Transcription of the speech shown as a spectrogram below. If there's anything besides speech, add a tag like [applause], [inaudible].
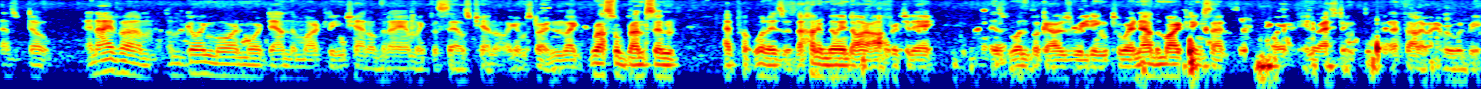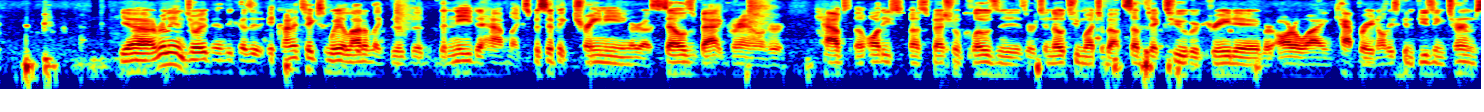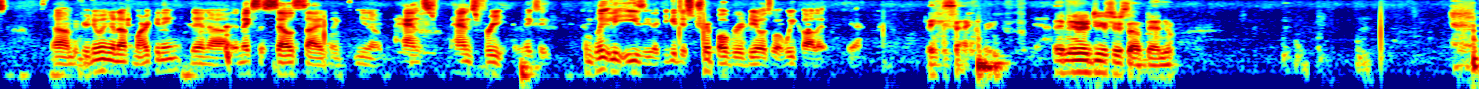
That's dope. And I've um I'm going more and more down the marketing channel than I am like the sales channel. Like I'm starting like Russell Brunson I put what is it, the hundred million dollar offer today is one book I was reading to where now the marketing side is more interesting than I thought it ever would be. Yeah, I really enjoy it, man, because it, it kind of takes away a lot of like the, the, the, need to have like specific training or a sales background or have all these uh, special closes or to know too much about subject two or creative or ROI and cap rate and all these confusing terms. Um, if you're doing enough marketing, then uh, it makes the sales side like you know hands hands free. It makes it completely easy. Like you could just trip over a deal is what we call it. Yeah. Exactly. Yeah. And introduce yourself, Daniel.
